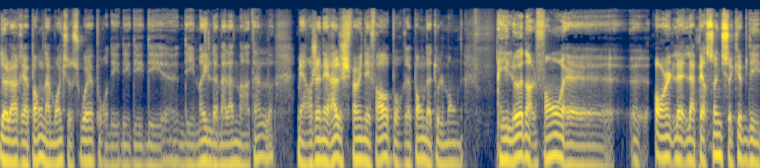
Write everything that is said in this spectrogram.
de leur répondre, à moins que ce soit pour des, des, des, des, euh, des mails de malade mental. Mais en général, je fais un effort pour répondre à tout le monde. Et là, dans le fond, euh, euh la, personne qui s'occupe des,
